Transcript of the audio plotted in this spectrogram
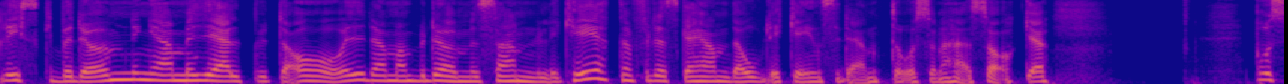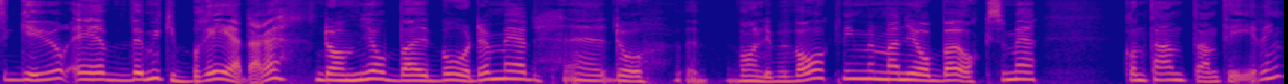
riskbedömningar med hjälp av AI där man bedömer sannolikheten för det ska hända olika incidenter och sådana här saker. Prosegur är mycket bredare. De jobbar både med eh, då vanlig bevakning men man jobbar också med kontanthantering.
